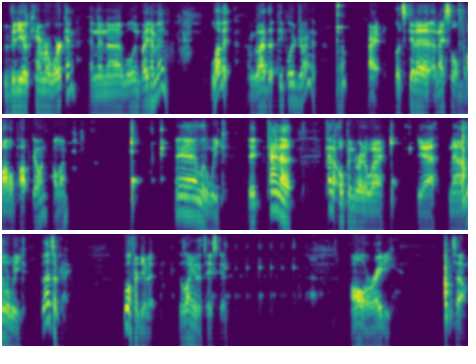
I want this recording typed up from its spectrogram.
video camera working, and then uh, we'll invite him in. Love it. I'm glad that people are joining. All right, let's get a, a nice little bottle pop going. Hold on. Eh, a little weak. It kind of kind of opened right away. Yeah, nah, a little weak, but that's okay. We'll forgive it as long as it tastes good. Alrighty. So,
